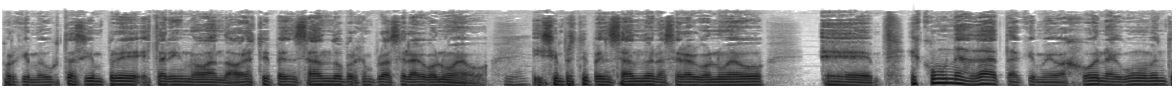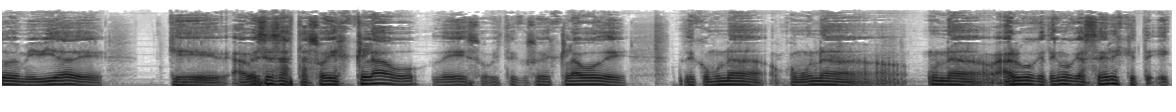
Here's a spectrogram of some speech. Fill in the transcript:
porque me gusta siempre estar innovando. Ahora estoy pensando, por ejemplo, hacer algo nuevo y siempre estoy pensando en hacer algo nuevo. Eh, es como una data que me bajó en algún momento de mi vida de que a veces hasta soy esclavo de eso, ¿viste? Que soy esclavo de, de como una, como una, una, algo que tengo que hacer es que, te-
